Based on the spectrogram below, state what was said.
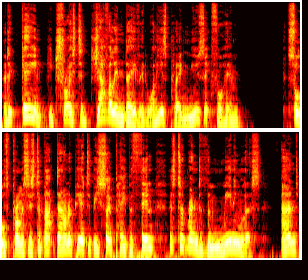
and again he tries to javelin David while he is playing music for him. Saul's promises to back down appear to be so paper thin as to render them meaningless, and,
